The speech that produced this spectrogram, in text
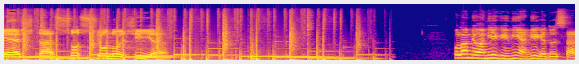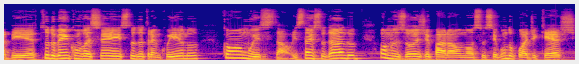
podcast da Sociologia. Olá, meu amigo e minha amiga do saber, tudo bem com vocês? Tudo tranquilo? Como estão? Estão estudando? Vamos hoje para o nosso segundo podcast,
